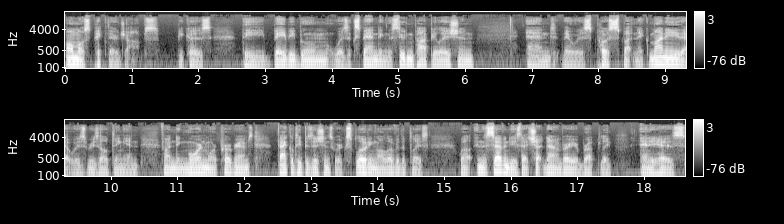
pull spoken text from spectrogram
almost pick their jobs because the baby boom was expanding the student population and there was post Sputnik money that was resulting in funding more and more programs. Faculty positions were exploding all over the place. Well, in the 70s, that shut down very abruptly, and it has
